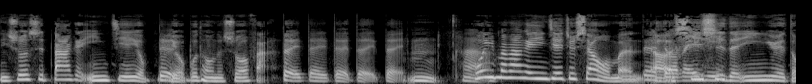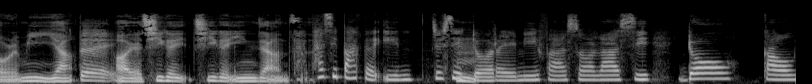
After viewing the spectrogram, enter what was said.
你说是八个音阶有有不同的说法？对对对对对，嗯，不过一般八个音阶就像我们呃西式的音乐哆来咪一样，对啊，有七个七个音这样子。它是八个音，就是哆来咪发嗦拉西哆高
